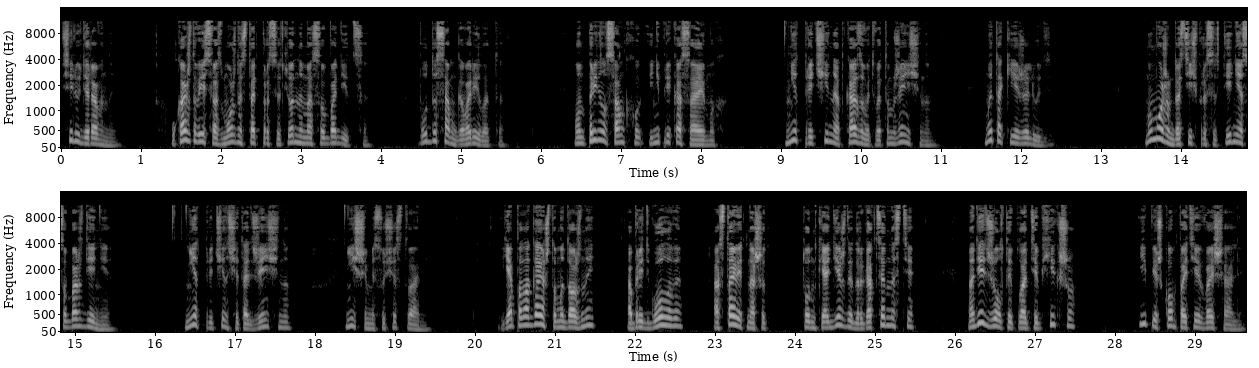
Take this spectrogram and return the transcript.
все люди равны. У каждого есть возможность стать просветленным и освободиться. Будда сам говорил это. Он принял сангху и неприкасаемых, нет причины отказывать в этом женщинам. Мы такие же люди. Мы можем достичь просветления и освобождения. Нет причин считать женщин низшими существами. Я полагаю, что мы должны обрить головы, оставить наши тонкие одежды и драгоценности, надеть желтые платья Бхикшу и пешком пойти в Вайшали,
